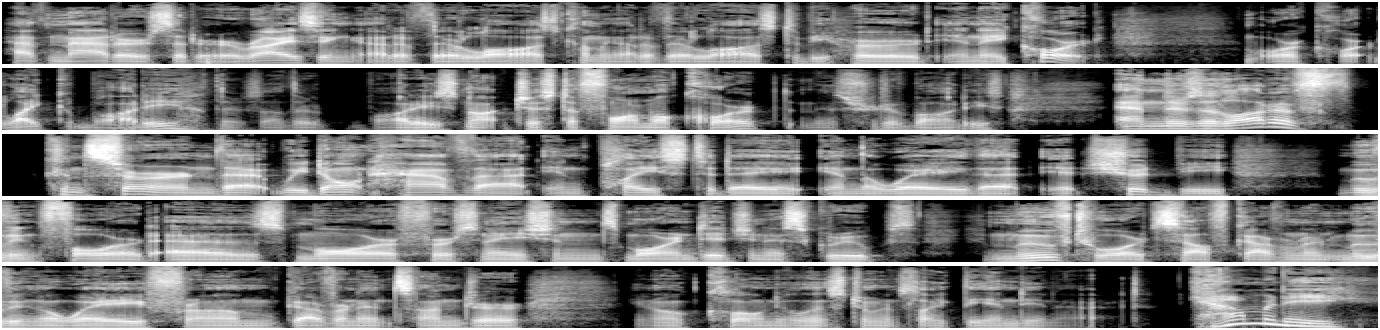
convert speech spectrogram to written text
have matters that are arising out of their laws, coming out of their laws, to be heard in a court or court like body. There's other bodies, not just a formal court, administrative bodies. And there's a lot of concern that we don't have that in place today in the way that it should be moving forward as more First Nations, more Indigenous groups move towards self government, moving away from governance under, you know, colonial instruments like the Indian Act. How many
